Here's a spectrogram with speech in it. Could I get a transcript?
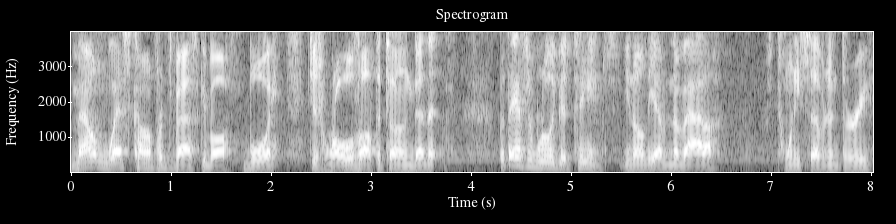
Mountain West Conference basketball, boy, just rolls off the tongue, doesn't it? But they have some really good teams. You know, they have Nevada, 27 and 3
